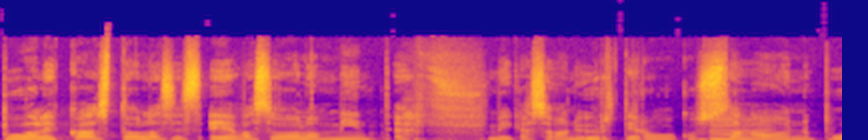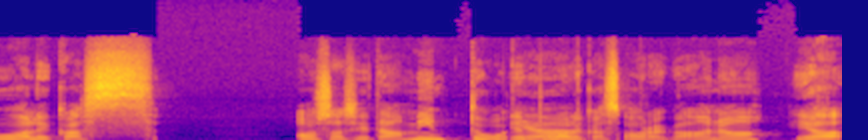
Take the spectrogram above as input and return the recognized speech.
puolikkaassa tuollaisessa Eva Soolon, mint, äh, mikä se on, yrttiruukussa, mm. on puolikas osa sitä on minttua ja Joo. puolikas oreganoa. Ja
